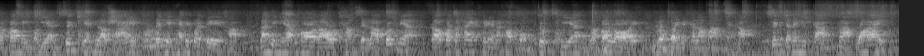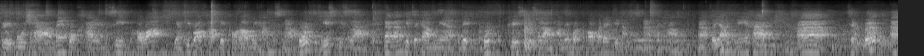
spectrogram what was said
แล้วก็มีเทียน ซึ่งเทียนที่เราใช้เป็นเทียน Happy Birthday ครับ และทีเนี้ยพอเราทำเสร็จแล้วปุ๊บเนี่ยเราก็จะให้นักเรียนนะครับผมจุดเทียนแล้วก็ลอยลงไปในกระมังนะครับ ซึ่งจะไม่มีการกราบไหว้หรือบูชาแม่คงคาทั้งสิ้น เพราะว่าอย่างที่บอกครับเด็กของเรามีทั้งศาสนาพุทธคริสต์อิสลามดังนั้นกิจกรรมเนี่ยเด็กพุทธคริสต์อิสลามทำได้หมดเพราะไม่ได้ปิดหลักศาสนานะครับอะตัวอย่างนี้ครับอ่าเสร็จปุ๊บอะ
